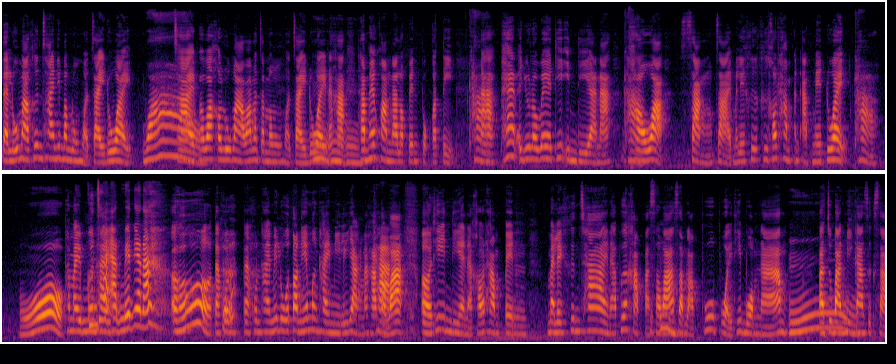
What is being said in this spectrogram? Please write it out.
แต่รู้มาขึ้นช่ายนี่บำรุงหัวใจด้วย ว้าว ใช่ เพราะว่าเขารู้มาว่ามันจะบำรุงหัวใจด้วยนะคะอืมอืมอืมทำให้ความดันเราเป็นปกติ ค่ะ นะคะแพทย์อายุรเวชที่อินเดียนะค่ะ เขาอะสั่งจ่ายมาเลยคือคือเขาทำอันอัดเม็ดด้วยค่ะ โอ้ทำไมเมืขึ้อนงไทช่ายยอัดเม็ดเนี่ยนะ เออ แต่คนแต่คนไทยไม่รู้ตอนนี้เมืองไทยมีหรือยังนะคะ ค่ะแต่ว่าเออที่อินเดียเนี่ยเขาทำเป็น เมล็ดขึ้นช่ายนะเพื่อขับปัสสาวะอืมสำหรับผู้ป่วยที่บวมน้ำอืมปัจจุบันมีการศึกษา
